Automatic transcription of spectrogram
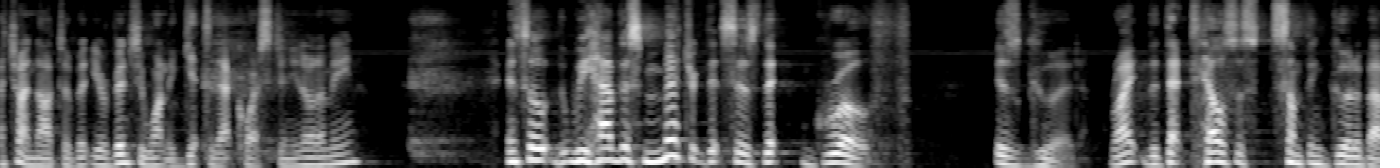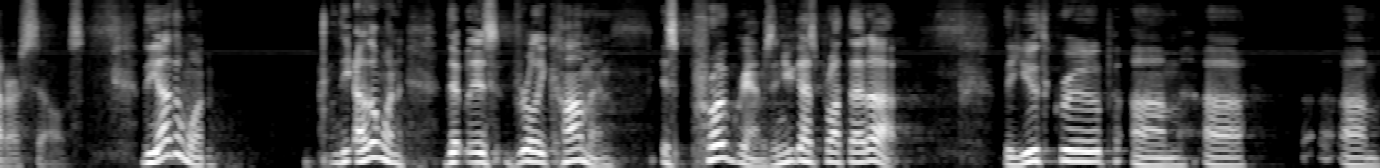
I try not to, but you're eventually wanting to get to that question. You know what I mean? And so we have this metric that says that growth is good, right? That that tells us something good about ourselves. The other one, the other one that is really common is programs, and you guys brought that up. The youth group, um, uh, um,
